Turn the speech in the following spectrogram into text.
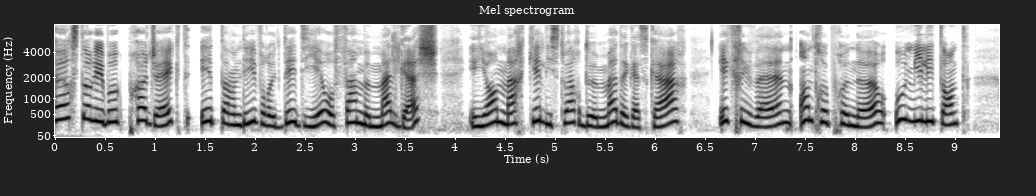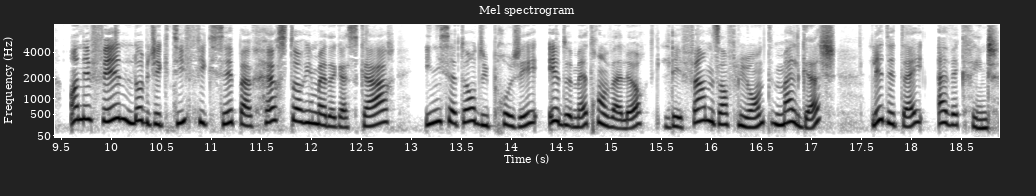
Her Storybook Project est un livre dédié aux femmes malgaches ayant marqué l'histoire de Madagascar, écrivaines, entrepreneurs ou militantes. En effet, l'objectif fixé par Her Story Madagascar initiateur du projet, est de mettre en valeur les femmes influentes malgaches. Les détails avec Ringe.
